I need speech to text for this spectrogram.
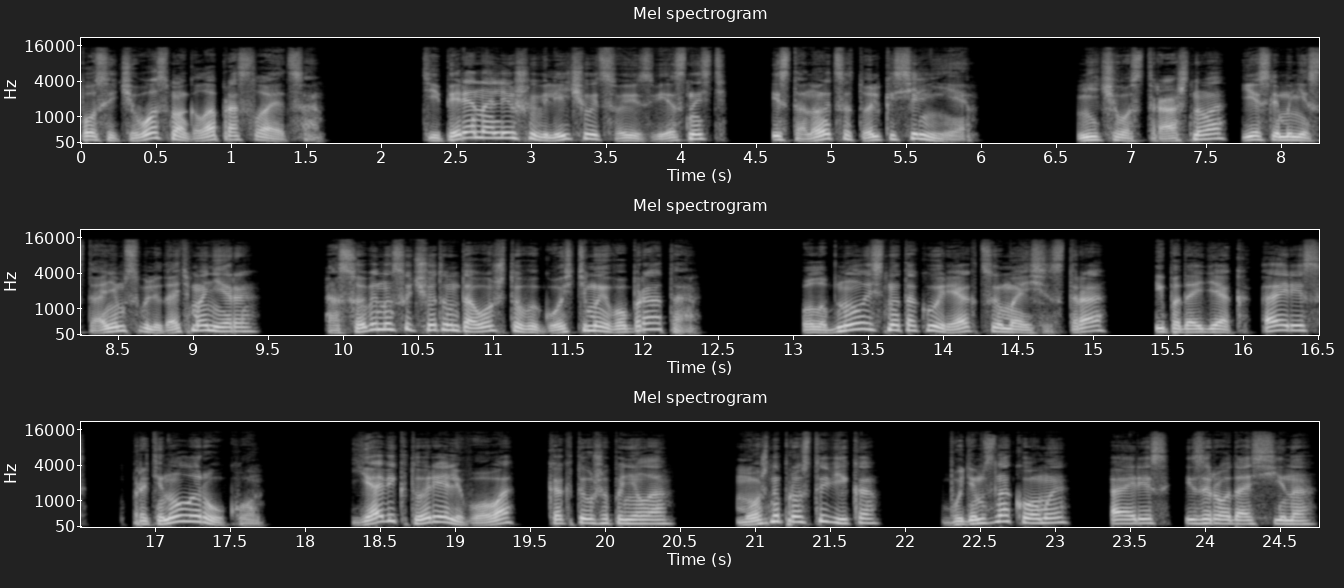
после чего смогла прославиться. Теперь она лишь увеличивает свою известность и становится только сильнее. Ничего страшного, если мы не станем соблюдать манеры, особенно с учетом того, что вы гости моего брата. Улыбнулась на такую реакцию моя сестра и, подойдя к Айрис, протянула руку. «Я Виктория Львова, как ты уже поняла. Можно просто Вика. Будем знакомы, Айрис из рода Осина».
